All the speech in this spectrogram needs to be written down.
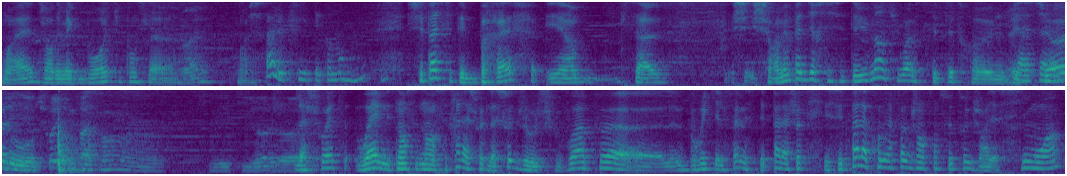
Ouais, genre des mecs bourrés, tu penses là? Ouais. Je sais pas, le cri était comment? Je sais pas, c'était bref et un, ça. Je saurais même pas te dire si c'était humain, tu vois. C'était peut-être euh, une Ça- ça- bestiole ou. une chouette en face, hein, La chouette Ouais, mais non, c'est, non, c'est pas la chouette. La chouette, je, je vois un peu euh, le bruit qu'elle fait, mais c'était pas la chouette. Et c'est pas la première fois que j'entends ce truc. Genre, il y a six mois,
